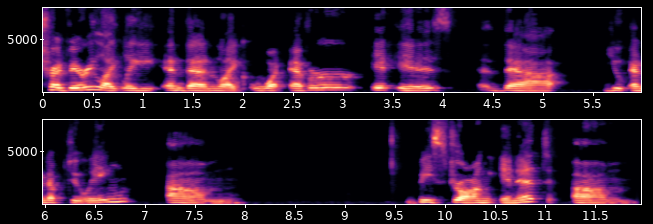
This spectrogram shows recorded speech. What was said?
tread very lightly and then like whatever it is that you end up doing um, be strong in it um,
